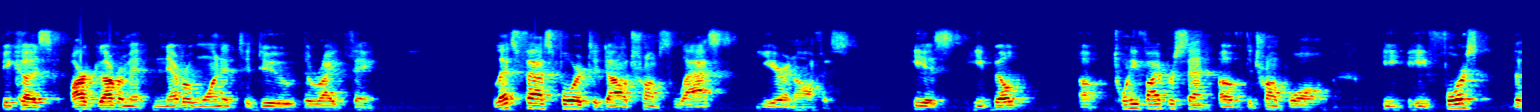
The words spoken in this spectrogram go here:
because our government never wanted to do the right thing. Let's fast forward to Donald Trump's last year in office. He is he built up 25% of the Trump wall. He he forced the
